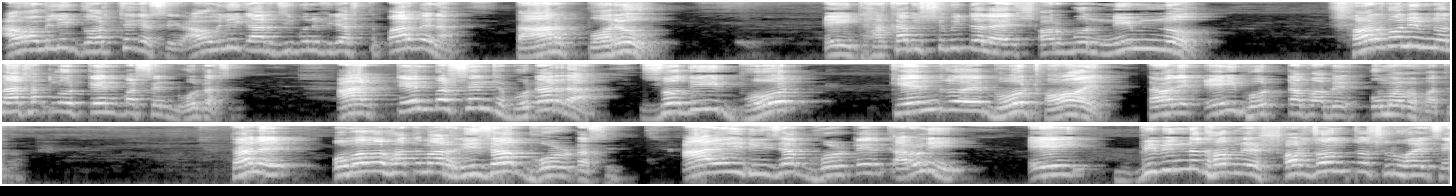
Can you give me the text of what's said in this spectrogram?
আওয়ামী লীগ গর্তে গেছে, আওয়ামী লীগ আর জীবনে ফিরে আসতে পারবে না। তারপরেও এই ঢাকা বিশ্ববিদ্যালয়ে সর্বনিম্ন সর্বনিম্ন না থাকলেও টেন পার্সেন্ট ভোট আছে। আর টেন পার্সেন্ট ভোটাররা যদি ভোট কেন্দ্রে ভোট হয়, তাহলে এই ভোটটা পাবে ওমামা ফাতেমা। তাহলে ওমামা ফাতেমার রিজার্ভ ভোট আছে। আর এই রিজার্ভ ভোটের কারণেই এই বিভিন্ন ধরনের ষড়যন্ত্র শুরু হয়েছে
